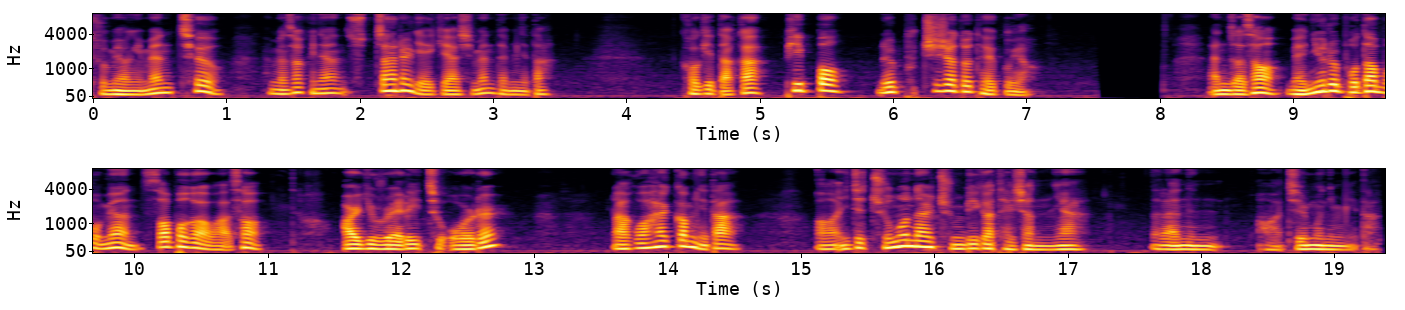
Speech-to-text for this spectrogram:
두 명이면 two 하면서 그냥 숫자를 얘기하시면 됩니다. 거기다가 people를 붙이셔도 되고요. 앉아서 메뉴를 보다 보면 서버가 와서 Are you ready to order? 라고 할 겁니다. 어, 이제 주문할 준비가 되셨냐? 라는 어, 질문입니다.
